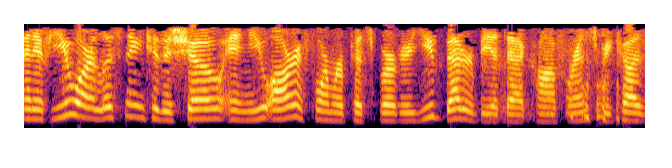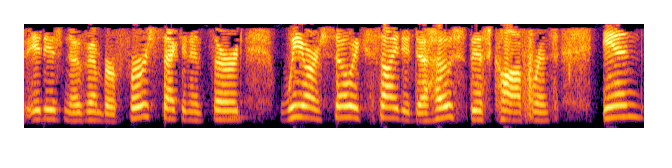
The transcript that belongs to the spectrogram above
And if you are listening to the show and you are a former Pittsburgher, you better be at that conference because it is November 1st, 2nd, and 3rd. We are so excited to host this conference in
